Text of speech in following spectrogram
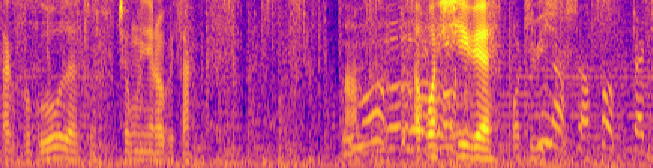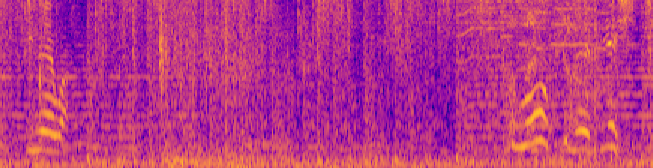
Tak w ogóle, to czemu nie robię tak? Smutne A właściwie. Oczywiście. Nasza postać zginęła. Smutne wieści.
